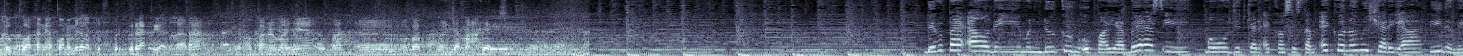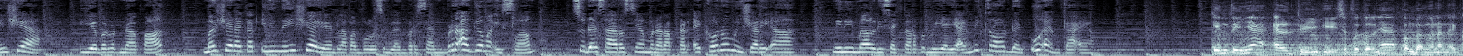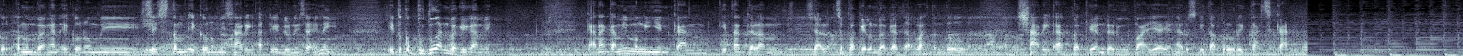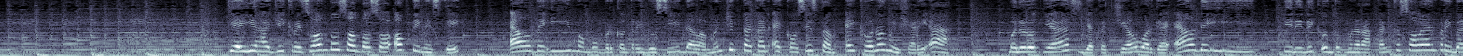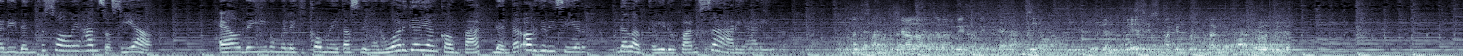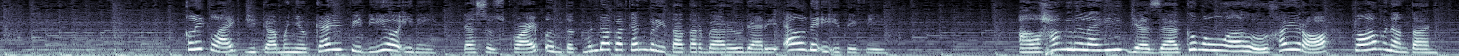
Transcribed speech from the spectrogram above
kekuatan ekonomi akan terus bergerak di antara apa namanya umat eh, apa jamaahnya di situ. DPP LDI mendukung upaya BSI mewujudkan ekosistem ekonomi syariah di Indonesia. Ia berpendapat, masyarakat Indonesia yang 89% beragama Islam sudah seharusnya menerapkan ekonomi syariah minimal di sektor pembiayaan mikro dan UMKM. Intinya LDI sebetulnya pembangunan eko, pengembangan ekonomi sistem ekonomi syariah di Indonesia ini itu kebutuhan bagi kami karena kami menginginkan kita dalam sebagai lembaga dakwah tentu syariah bagian dari upaya yang harus kita prioritaskan. Kiai Haji Kriswanto Santoso optimistik LDI mampu berkontribusi dalam menciptakan ekosistem ekonomi syariah. Menurutnya, sejak kecil warga LDII dididik untuk menerapkan kesolehan pribadi dan kesolehan sosial. LDI memiliki komunitas dengan warga yang kompak dan terorganisir dalam kehidupan sehari-hari. Klik like jika menyukai video ini dan subscribe untuk mendapatkan berita terbaru dari LDI TV. Alhamdulillahi jazakumullahu khairah telah menonton.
